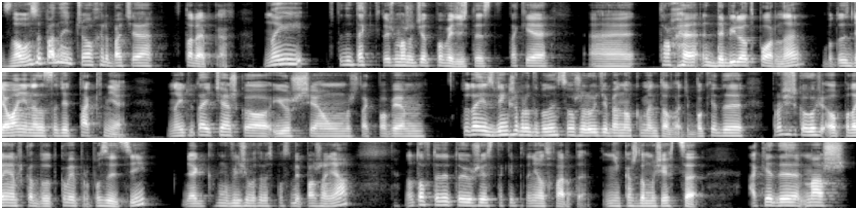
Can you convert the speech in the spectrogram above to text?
znowu sypanej, czy o herbacie w torebkach? No i wtedy taki ktoś może Ci odpowiedzieć. To jest takie e, trochę debilotporne, bo to jest działanie na zasadzie tak, nie. No i tutaj ciężko już się, że tak powiem, Tutaj jest większe prawdopodobieństwo, że ludzie będą komentować, bo kiedy prosisz kogoś o podanie na przykład dodatkowej propozycji, jak mówiliśmy o tym sposobie parzenia, no to wtedy to już jest takie pytanie otwarte i nie każdemu się chce. A kiedy masz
